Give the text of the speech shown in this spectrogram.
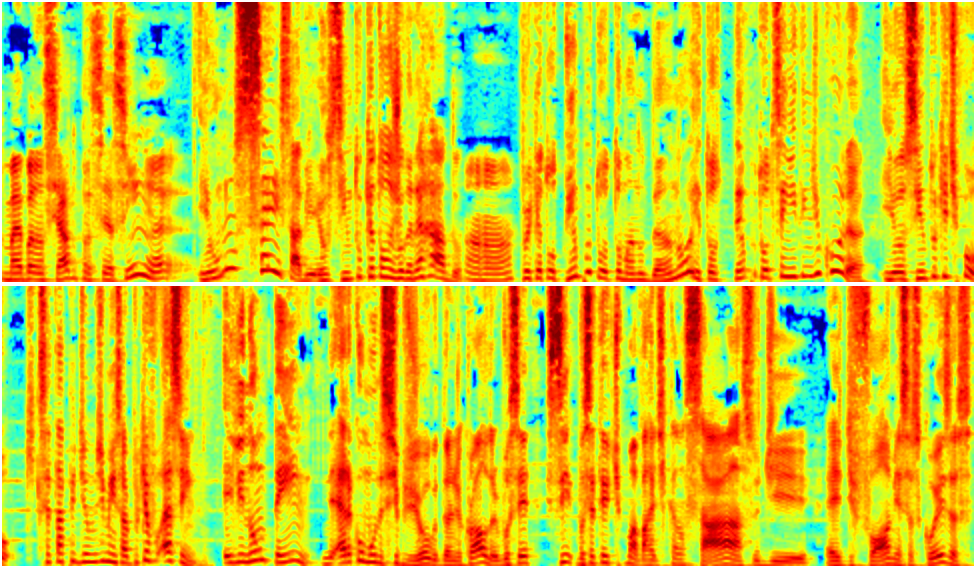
mas é balanceado pra ser assim? É... Eu não sei, sabe? Eu sinto que eu tô jogando errado. Aham. Porque eu tô o tempo todo tomando dano e tô o tempo todo sem item de cura. E eu sinto que, tipo, o que, que você tá pedindo de mim, sabe? Porque, assim, ele não tem. Era comum nesse tipo de jogo, Dungeon Crawler, você se você tem, tipo, uma barra de cansaço, de, é, de fome, essas coisas,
